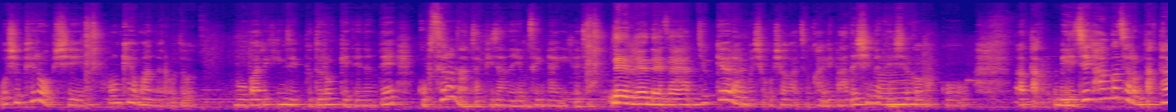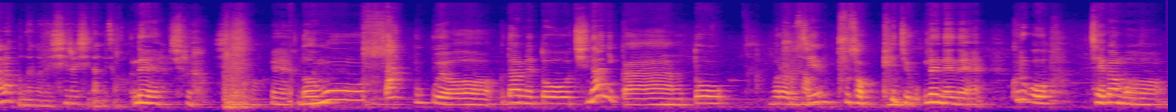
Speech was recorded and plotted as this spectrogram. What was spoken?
오실 필요 없이 홈케어만으로도 모발이 굉장히 부드럽게 되는데 곱슬은 안 잡히잖아요 염색량이 그죠? 네네네네 한 6개월에 한 번씩 오셔가지고 관리 받으시면 음. 되실 것 같고 아, 딱 매직한 것처럼 딱 달라붙는 거는 싫으시다 그죠? 네 싫어요. 싫고 네, 너무 딱 붙고요. 그 다음에 또 지나니까 음. 또 뭐라 그러지? 푸석해지고. 네네네. 그리고 제가 뭐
